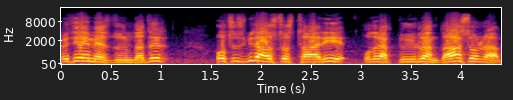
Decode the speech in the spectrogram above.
ödeyemez durumdadır. 31 Ağustos tarihi olarak duyurulan daha sonra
